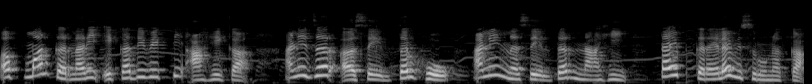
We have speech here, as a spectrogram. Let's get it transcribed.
अपमान करणारी एखादी व्यक्ती आहे का? आणि जर असेल तर हो आणि नसेल तर नाही टाईप करायला विसरू नका.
